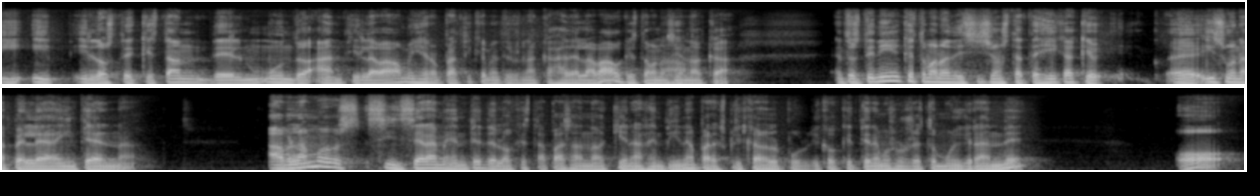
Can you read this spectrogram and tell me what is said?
Y, y, y los de que están del mundo anti-lavado me dijeron prácticamente es una caja de lavado que estaban haciendo acá. Entonces tenían que tomar una decisión estratégica que eh, hizo una pelea interna. Hablamos sinceramente de lo que está pasando aquí en Argentina para explicar al público que tenemos un reto muy grande o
